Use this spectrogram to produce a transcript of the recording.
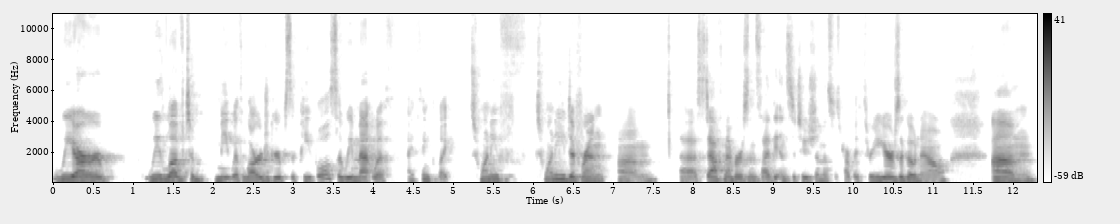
we are we love to meet with large groups of people. So we met with i think like 20 20 different um, uh, staff members inside the institution. This was probably three years ago now. Um,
